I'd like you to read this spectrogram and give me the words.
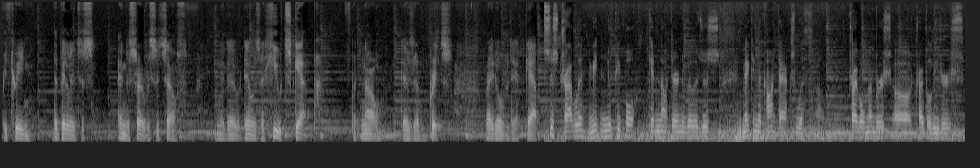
between the villages and the service itself. You know, there, there was a huge gap, but now there's a bridge right over that gap. It's just traveling, meeting new people, getting out there in the villages, making the contacts with um, tribal members, uh, tribal leaders,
